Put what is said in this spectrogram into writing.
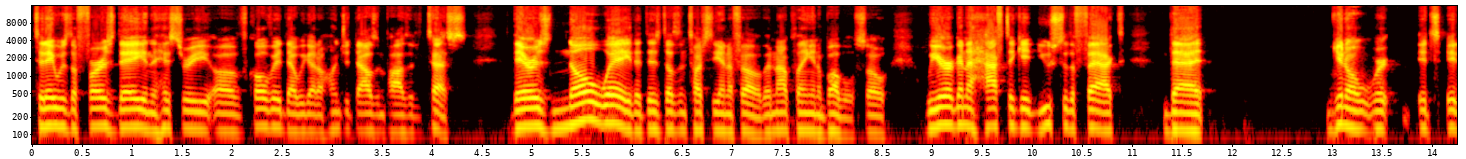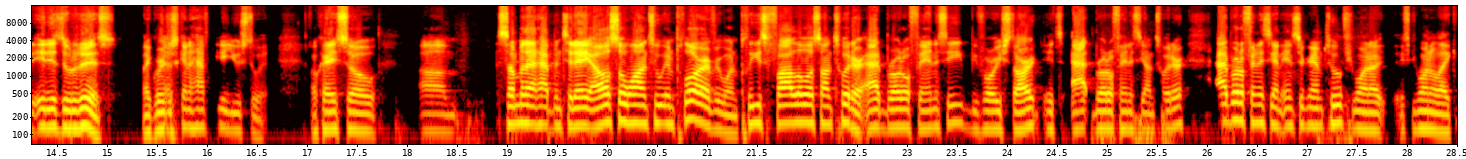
Today was the first day in the history of COVID that we got 100,000 positive tests. There is no way that this doesn't touch the NFL. They're not playing in a bubble. So we are going to have to get used to the fact that you know, we're it's it, it is what it is. Like we're just going to have to get used to it. Okay? So um some of that happened today. I also want to implore everyone, please follow us on Twitter at Broto Fantasy before we start. It's at Broto Fantasy on Twitter, at Broto Fantasy on Instagram too. If you want to, if you want to like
